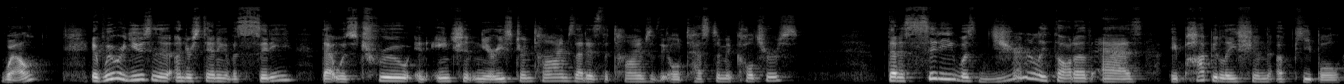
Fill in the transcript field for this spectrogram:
Well, if we were using the understanding of a city that was true in ancient Near Eastern times, that is, the times of the Old Testament cultures, then a city was generally thought of as a population of people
